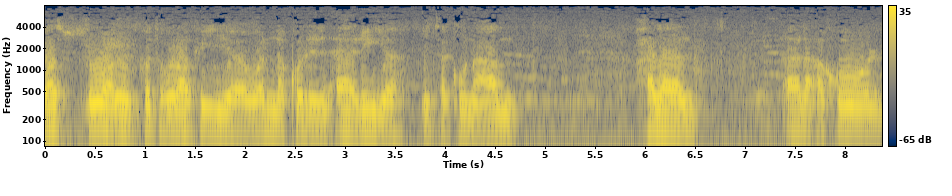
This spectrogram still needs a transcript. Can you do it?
والصور الفوتوغرافية ولنقل الآلية لتكون عام حلال. أنا أقول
